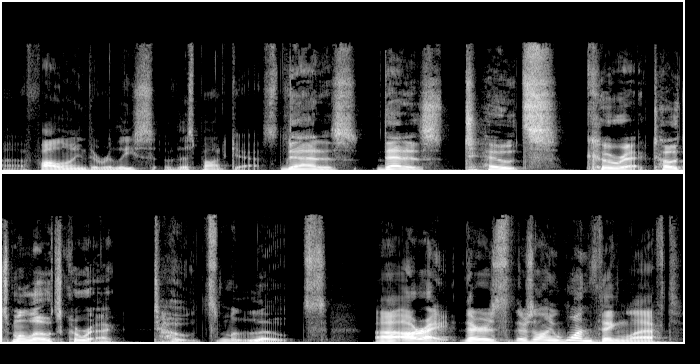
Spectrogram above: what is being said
uh, following the release of this podcast. That is that is totes correct. Totes malotes correct. Totes Malotes. Uh, all right, there's there's only one thing left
